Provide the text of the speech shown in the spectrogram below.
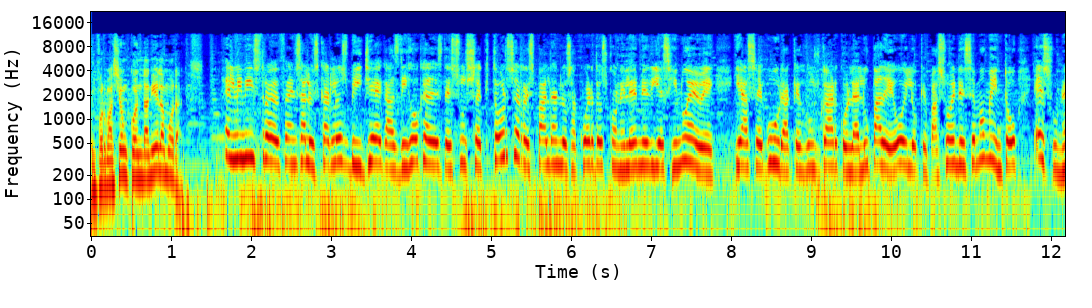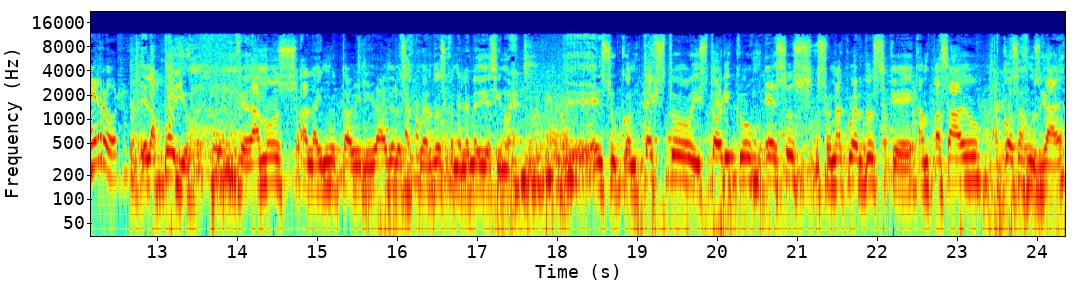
Información con Daniela Morales. El ministro de Defensa Luis Carlos Villegas dijo que desde su sector se respaldan los acuerdos con el M-19 y asegura que juzgar con la lupa de hoy lo que pasó en ese momento es un error. el apoyo que damos a la inmutabilidad de los acuerdos con el M-19. Eh, en su contexto histórico, esos son acuerdos que han pasado a cosa juzgada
